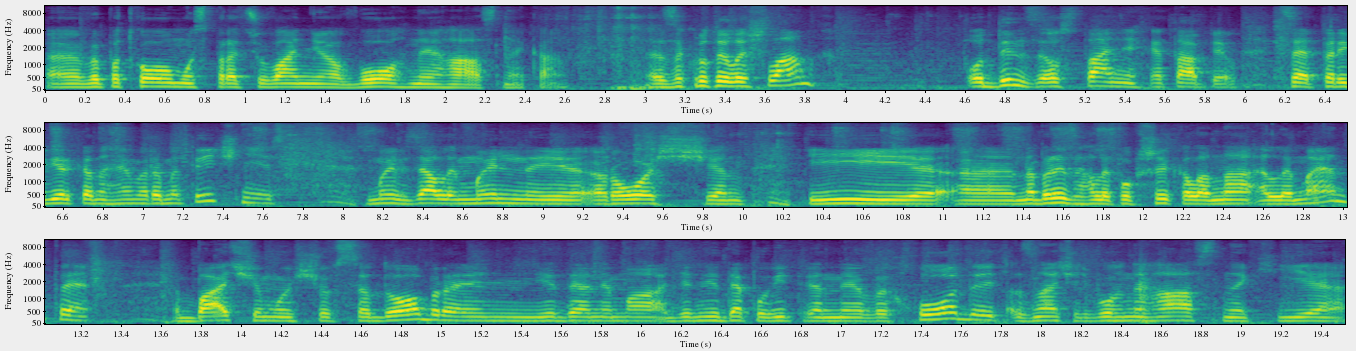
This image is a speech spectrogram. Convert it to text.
випадковому спрацюванню вогнегасника. Закрутили шланг. Один з останніх етапів це перевірка на герметичність. Ми взяли мильний розчин і е, набризгали, попшикали на елементи. Бачимо, що все добре, ніде нема, ніде повітря не виходить. Значить, вогнегасник є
